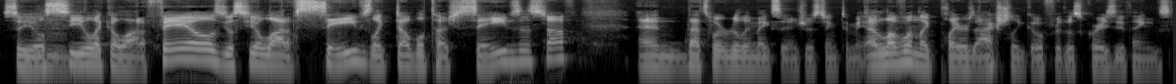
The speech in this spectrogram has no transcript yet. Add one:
So you'll see like a lot of fails, you'll see a lot of saves, like double touch saves and stuff. And that's what really makes it interesting to me. I love when like players actually go for those crazy things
